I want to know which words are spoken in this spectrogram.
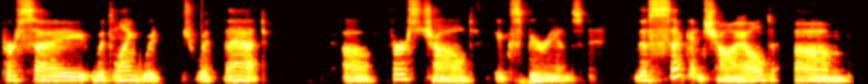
per se with language with that uh, first child experience. The second child, um,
